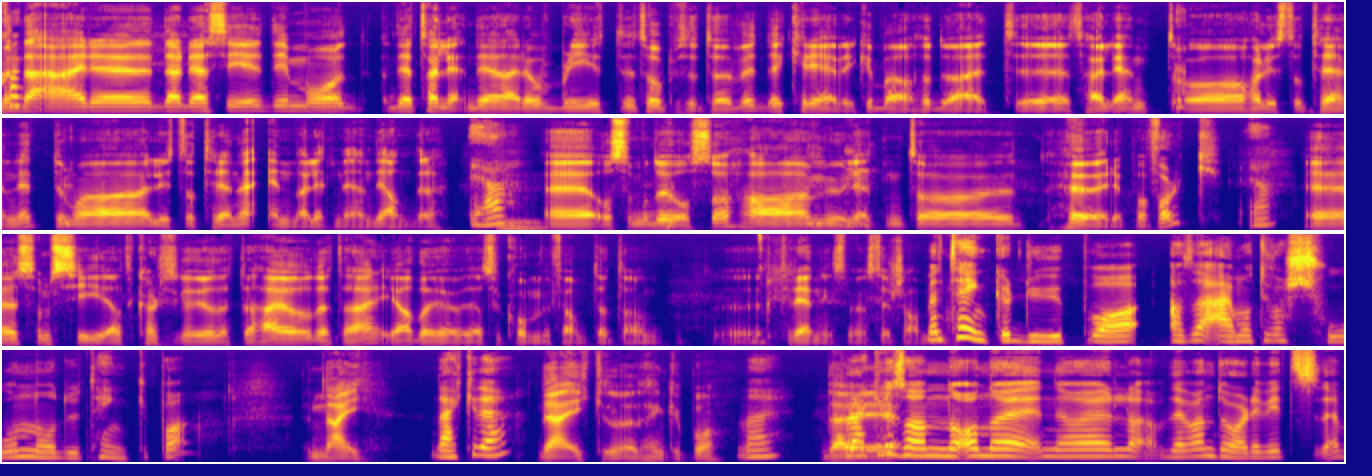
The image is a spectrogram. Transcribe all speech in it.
Men det er, eh, det er det jeg sier. De må, det, talent, det der å bli et toppidrettsutøver, det krever ikke bare at du er et eh, talent og har lyst til å trene litt. Du må ha lyst til å trene enda litt mer enn de andre. Ja. Uh, og så må du også ha muligheten til å høre på folk Ja. uh, som sier at kanskje skal gjøre dette her og dette her. Ja, da gjør vi det. Så kommer vi fram til et annet uh, treningsmønster sammen. Men tenker du på Altså, er motivasjon noe du tenker på? Nei. Det er ikke det? Det er ikke noe jeg tenker på. Nei. Det er, det er ikke noe sånn og nå, nå, Det var en dårlig vits. Jeg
